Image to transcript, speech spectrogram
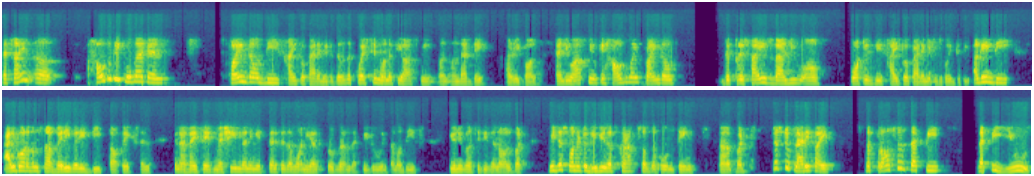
That's fine. Uh, how do we go back and find out these hyperparameters? There was a question one of you asked me on, on that day, I recall, and you asked me, okay, how do I find out the precise value of what is these hyperparameters going to be? Again, the algorithms are very, very deep topics. And, and as I said, machine learning itself is a one year program that we do in some of these universities and all, but we just wanted to give you the crux of the whole thing. Uh, but just to clarify, the process that we, that we use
